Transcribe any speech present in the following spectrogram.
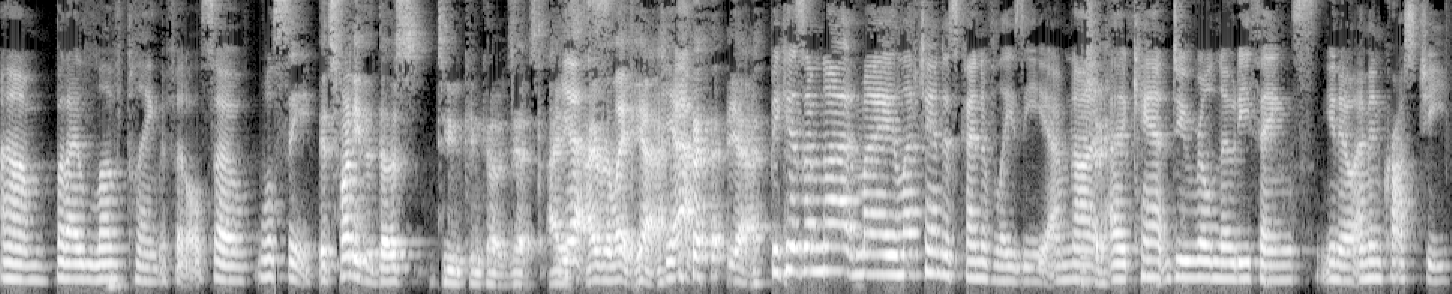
um, but I love playing the fiddle. So we'll see. It's funny that those two can coexist. I Yes. I relate. Yeah. Yeah. yeah. Because I'm not, my left hand is kind of lazy. I'm not, Sure. I can't do real notey things. You know, I'm in cross G.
